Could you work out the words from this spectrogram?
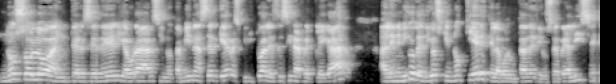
no solo a interceder y a orar, sino también a hacer guerra espiritual, es decir, a replegar al enemigo de Dios que no quiere que la voluntad de Dios se realice.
